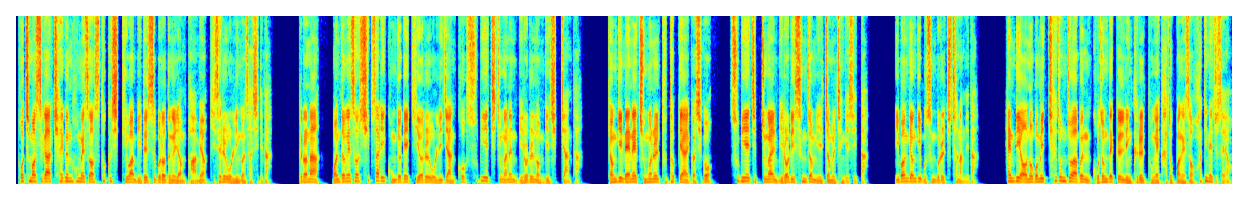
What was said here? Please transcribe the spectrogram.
포츠머스가 최근 홈에서 스토크시티와 미들스브러 등을 연파하며 기세를 올린 건 사실이다. 그러나 원정에서 쉽사리 공격에 기여를 올리지 않고 수비에 치중하는 미로를 넘긴 쉽지 않다. 경기 내내 중원을 두텁게 할 것이고 수비에 집중할 미롤이 승점 1점을 챙길 수 있다. 이번 경기 무승부를 추천합니다. 핸디 언어버 및 최종 조합은 고정 댓글 링크를 통해 가족방에서 확인해 주세요.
